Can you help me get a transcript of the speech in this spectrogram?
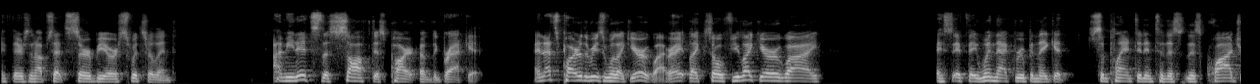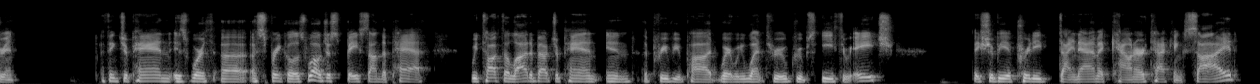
If there's an upset, Serbia or Switzerland. I mean, it's the softest part of the bracket, and that's part of the reason we like Uruguay, right? Like, so if you like Uruguay, if they win that group and they get supplanted into this this quadrant, I think Japan is worth a, a sprinkle as well, just based on the path. We talked a lot about Japan in the preview pod where we went through groups E through H they should be a pretty dynamic counterattacking side.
